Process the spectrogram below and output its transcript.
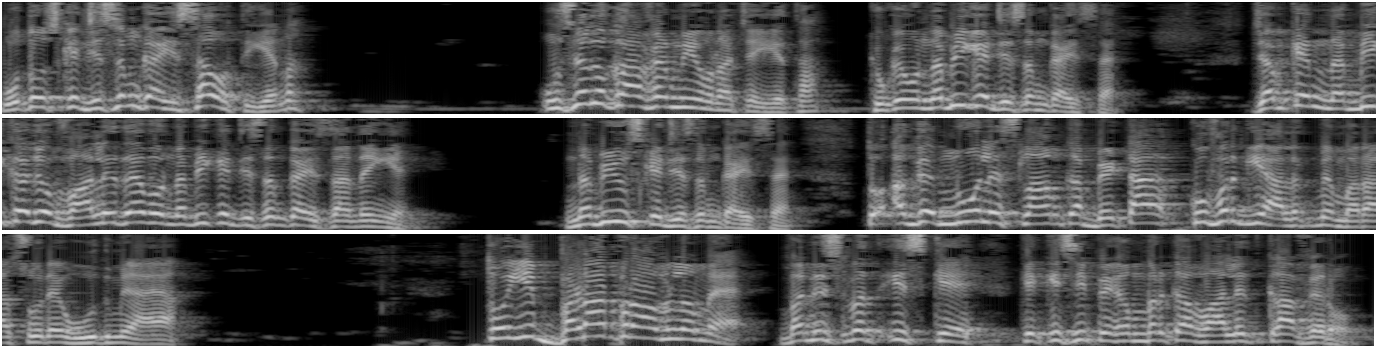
وہ تو اس کے جسم کا حصہ ہوتی ہے نا۔ اسے تو کافر نہیں ہونا چاہیے تھا، کیونکہ وہ نبی کے جسم کا حصہ ہے۔ جبکہ نبی کا جو والد ہے، وہ نبی کے جسم کا حصہ نہیں ہے۔ نبی اس کے جسم کا حصہ ہے۔ تو اگر نور الاسلام کا بیٹا کفر کی حالت میں مرا، سورہ ہود میں آیا تو یہ بڑا پرابلم ہے، بنسبت اس کے کہ کسی پیغمبر کا والد کافر ہو۔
